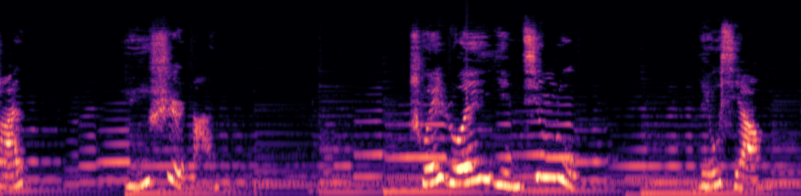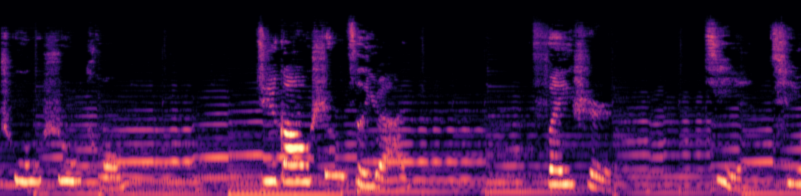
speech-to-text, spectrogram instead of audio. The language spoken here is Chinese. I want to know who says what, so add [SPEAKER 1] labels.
[SPEAKER 1] 寒，虞世南。垂纶饮清露，流响出疏桐。居高声自远，非是藉秋。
